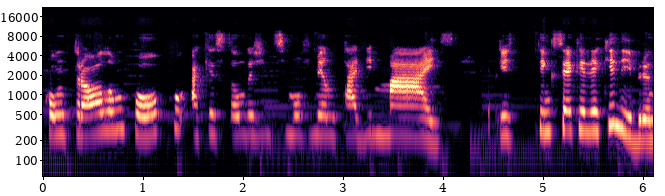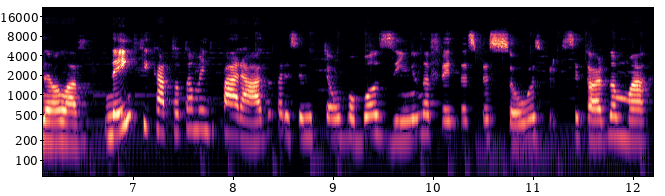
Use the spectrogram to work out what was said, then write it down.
controla um pouco a questão da gente se movimentar demais porque tem que ser aquele equilíbrio, né, Olavo? Nem ficar totalmente parado, parecendo que tem um robozinho na frente das pessoas, porque se torna uma,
